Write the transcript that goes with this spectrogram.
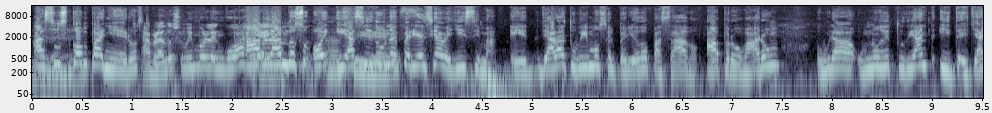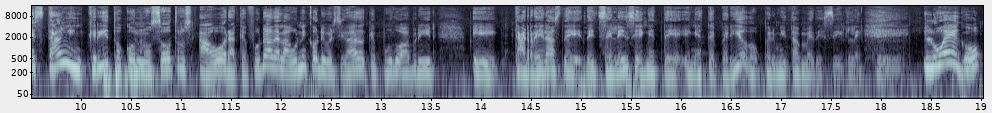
a sus compañeros. Hablando su mismo lenguaje. Hablando su, y ha sido una experiencia bellísima. Eh, ya la tuvimos el periodo pasado. Aprobaron unos estudiantes y ya están inscritos con nosotros ahora, que fue una de las únicas universidades que pudo abrir eh, carreras de, excelencia en este, en este periodo, permítanme decirle. Luego,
